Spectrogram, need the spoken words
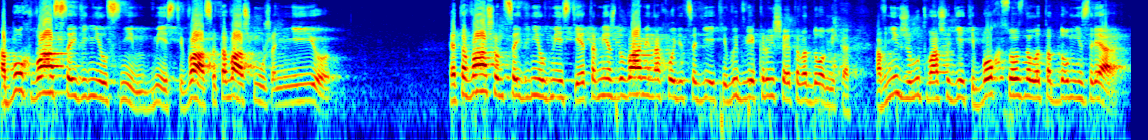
А Бог вас соединил с Ним вместе. Вас, это ваш муж, а не ее. Это ваш он соединил вместе, это между вами находятся дети, вы две крыши этого домика, а в них живут ваши дети. Бог создал этот дом не зря.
